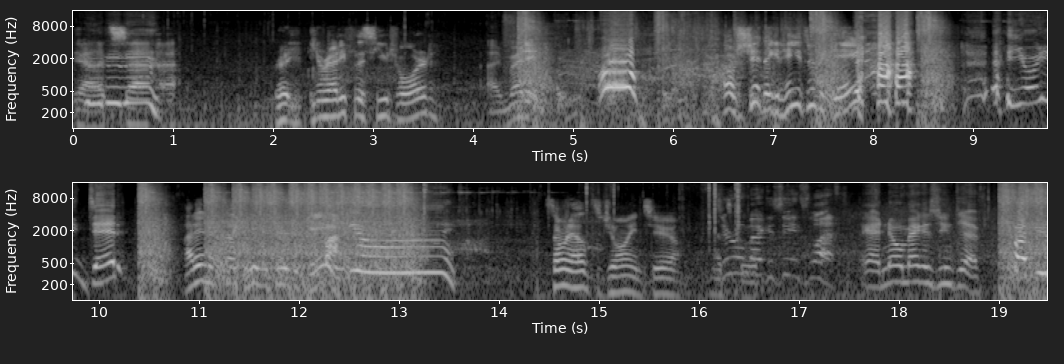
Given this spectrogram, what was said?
Yeah, let's. Uh, re- you ready for this huge horde? I'm ready. Oh shit! They can hit you through the gate. you already dead? I didn't know I could hit you through the gate. Fuck you! Someone else joined too. That's Zero cool. magazines left. I got no magazine left. Fuck you!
